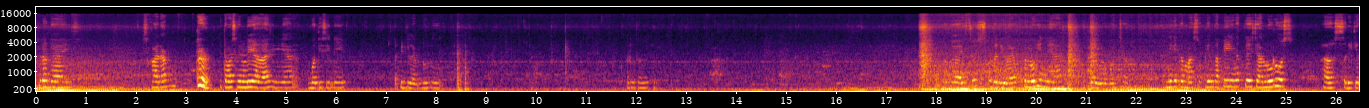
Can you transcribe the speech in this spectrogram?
Sudah guys. Sekarang kita masukin dulu ya guys ininya buat di sini. Tapi dilem dulu. Aduh tangan. Nah guys, dilem penuhin ya. Ini kita masukin tapi ingat guys jangan lurus harus sedikit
